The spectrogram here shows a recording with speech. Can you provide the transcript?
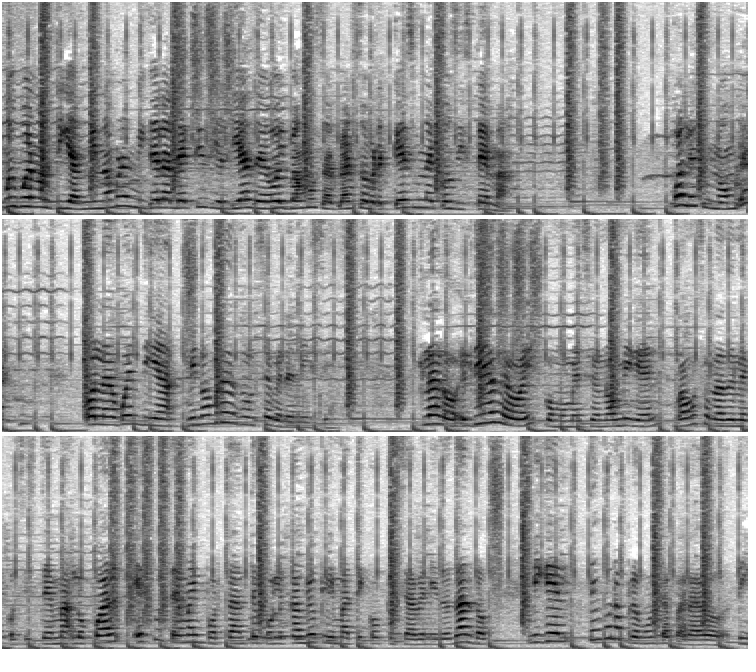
Muy buenos días, mi nombre es Miguel Alexis y el día de hoy vamos a hablar sobre qué es un ecosistema. ¿Cuál es su nombre? Hola, buen día. Mi nombre es Dulce Berenice. Claro, el día de hoy, como mencionó Miguel, vamos a hablar del ecosistema, lo cual es un tema importante por el cambio climático que se ha venido dando. Miguel, tengo una pregunta para ti.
